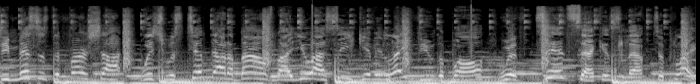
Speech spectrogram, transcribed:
She misses the first shot, which was tipped out of bounds by UIC, giving Lakeview the ball with 10 seconds left to play.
